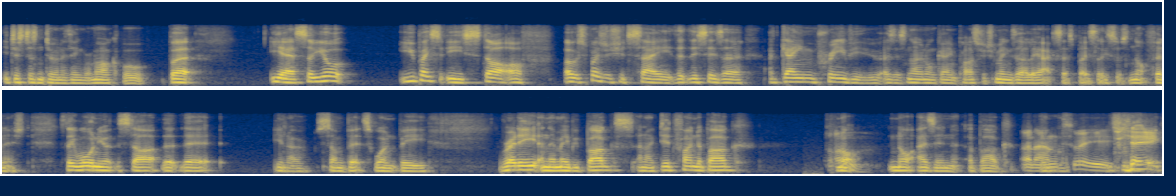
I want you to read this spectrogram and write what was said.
it just doesn't do anything remarkable. But yeah, so you're you basically start off. Oh, I suppose we should say that this is a, a game preview, as it's known on Game Pass, which means early access, basically, so it's not finished. So they warn you at the start that there, you know, some bits won't be ready, and there may be bugs. And I did find a bug, oh, not not as in a bug. an in- ant. Yay.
